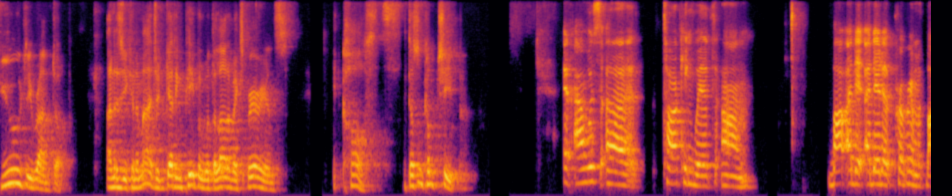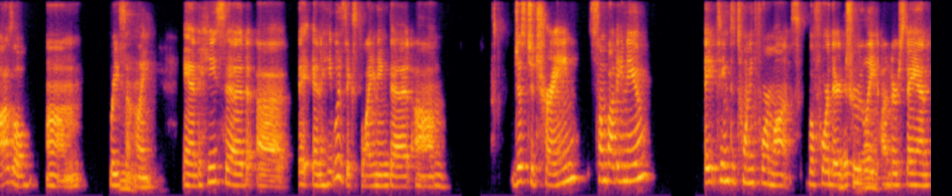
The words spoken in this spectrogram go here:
hugely ramped up. And as you can imagine, getting people with a lot of experience it costs. It doesn't come cheap. And I was uh, talking with um. I did I did a program with Bassil um, recently, mm. and he said, uh, and he was explaining that um, just to train somebody new 18 to 24 months before they oh, truly wow. understand,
